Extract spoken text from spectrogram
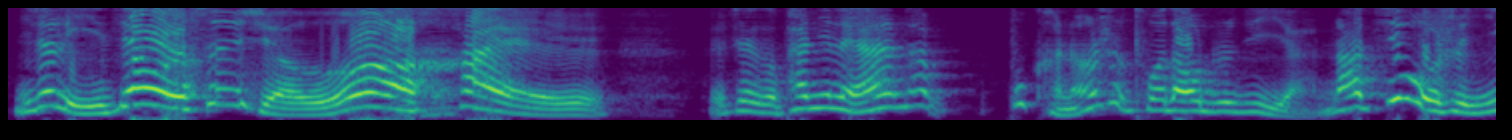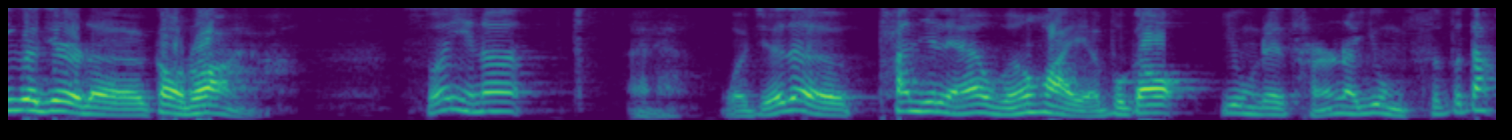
你这李教孙雪娥害这个潘金莲，他不可能是脱刀之计呀，那就是一个劲儿的告状呀。所以呢，哎呀，我觉得潘金莲文化也不高，用这词儿呢用词不当。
